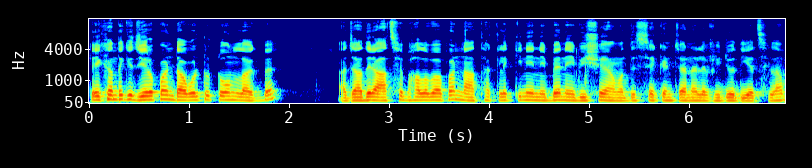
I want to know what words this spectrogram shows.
তো এখান থেকে zero point double two TON লাগবে। আর যাদের আছে ভালো ব্যাপার, না থাকলে কিনে নেবেন। এই বিষয়ে আমাদের সেকেন্ড চ্যানেলে ভিডিও দিয়েছিলাম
